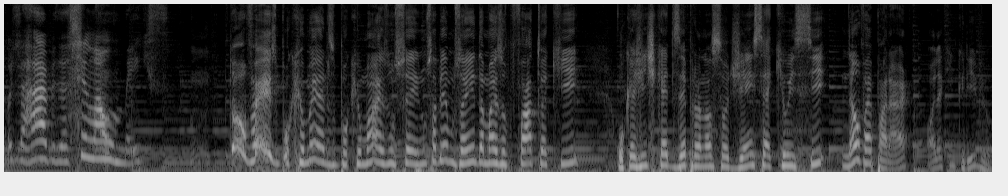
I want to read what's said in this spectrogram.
Coisa rápida, sei lá, um mês. Talvez um pouquinho menos, um pouquinho mais, não sei, não sabemos ainda, mas o fato é que o que a gente quer dizer para nossa audiência é que o IC não vai parar. Olha que incrível.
